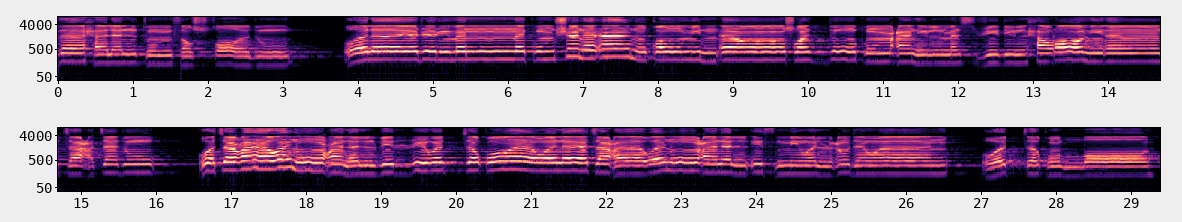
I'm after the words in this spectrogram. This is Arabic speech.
وإذا حللتم فاصطادوا. ولا يجرمنكم شنآن قوم أن صدوكم عن المسجد الحرام أن تعتدوا. وتعاونوا على البر والتقوى ولا تعاونوا على الإثم والعدوان. واتقوا الله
